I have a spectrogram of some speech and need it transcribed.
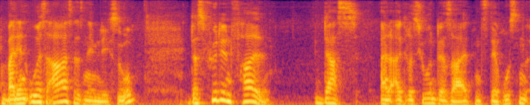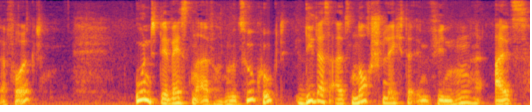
Bei den USA ist es nämlich so, dass für den Fall, dass eine Aggression der seitens der Russen erfolgt und der Westen einfach nur zuguckt, die das als noch schlechter empfinden, als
